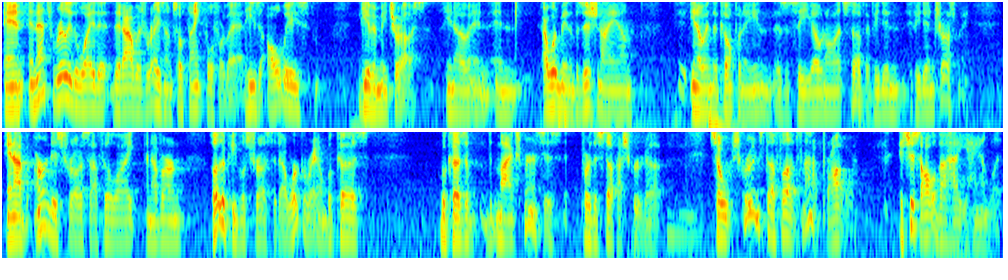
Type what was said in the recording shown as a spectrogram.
And and that's really the way that that I was raised. I'm so thankful for that. He's always given me trust. You know, and and I wouldn't be in the position I am you know, in the company and as a CEO and all that stuff if he didn't if he didn't trust me. And I've earned his trust, I feel like, and I've earned other people's trust that I work around because because of my experiences for the stuff I screwed up. Mm-hmm. So screwing stuff up is not a problem. It's just all about how you handle it,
